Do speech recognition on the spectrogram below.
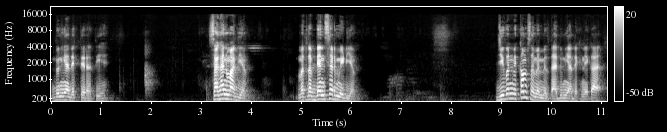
दुनिया देखते रहती है। सघन माध्यम मतलब डेंसर मीडियम। जीवन में कम समय मिलता है दुनिया देखने का।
